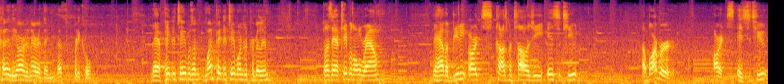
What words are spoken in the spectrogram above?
cutting the yard and everything. That's pretty cool. They have picnic tables on one picnic table under the pavilion. Plus they have tables all around. They have a beauty arts cosmetology institute, a barber arts institute,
